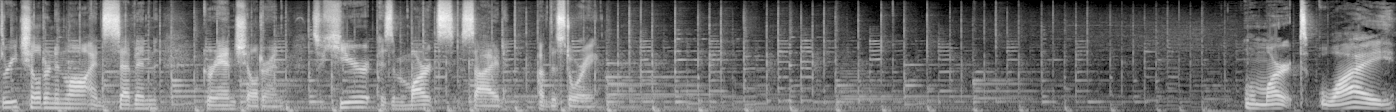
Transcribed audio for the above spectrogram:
three children in law, and seven grandchildren. So here is Mart's side of the story. Well, Mart, why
